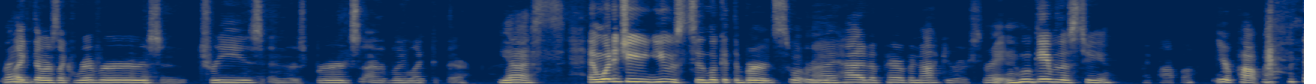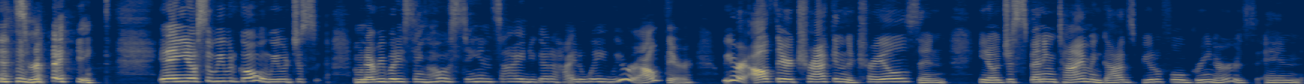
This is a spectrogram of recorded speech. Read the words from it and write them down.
Right. like there was like rivers and trees and there's birds. I really liked it there. yes. And what did you use to look at the birds? What were you? I had a pair of binoculars. right. And who gave those to you? My papa. Your papa. That's right. And you know, so we would go. And we would just and when everybody's saying, "Oh, stay inside. You got to hide away." We were out there. We were out there tracking the trails and you know just spending time in God's beautiful green earth. And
